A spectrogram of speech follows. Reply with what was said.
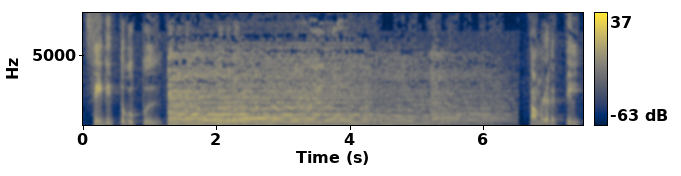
செய்தித் தொகுப்பு. தமிழகத்தில்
